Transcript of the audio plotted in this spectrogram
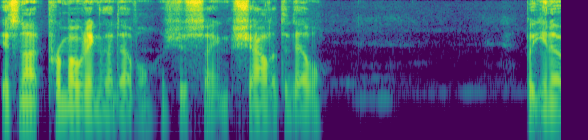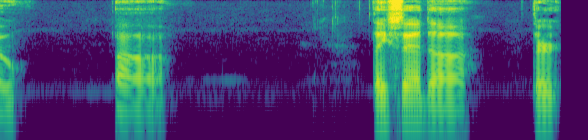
It's not promoting the devil, it's just saying shout at the devil. But you know, uh, they said uh, they're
